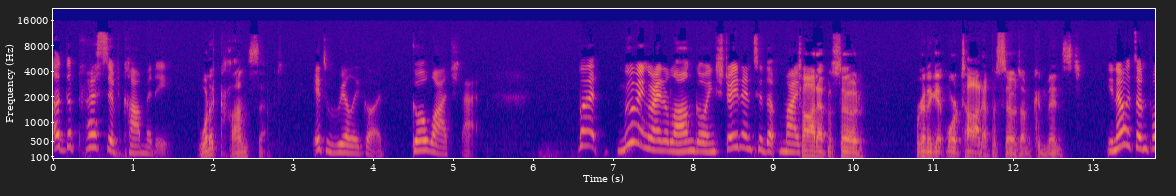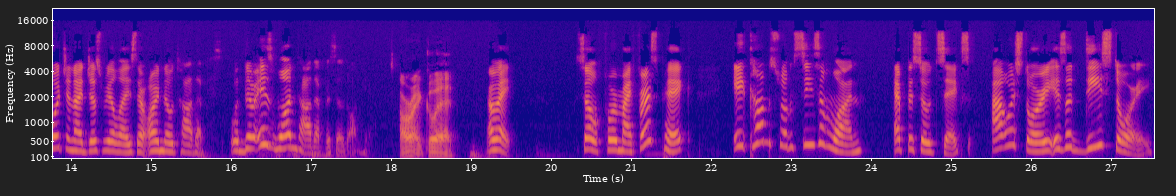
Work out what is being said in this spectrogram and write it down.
a depressive comedy. What a concept. It's really good. Go watch that. But moving right along, going straight into the my Todd episode. We're gonna get more Todd episodes. I'm convinced. You know, it's unfortunate. I just realized there are no Todd episodes. Well, there is one Todd episode on here. All right, go ahead. All right. So for my first pick, it comes from season one, episode six. Our story is a D story.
